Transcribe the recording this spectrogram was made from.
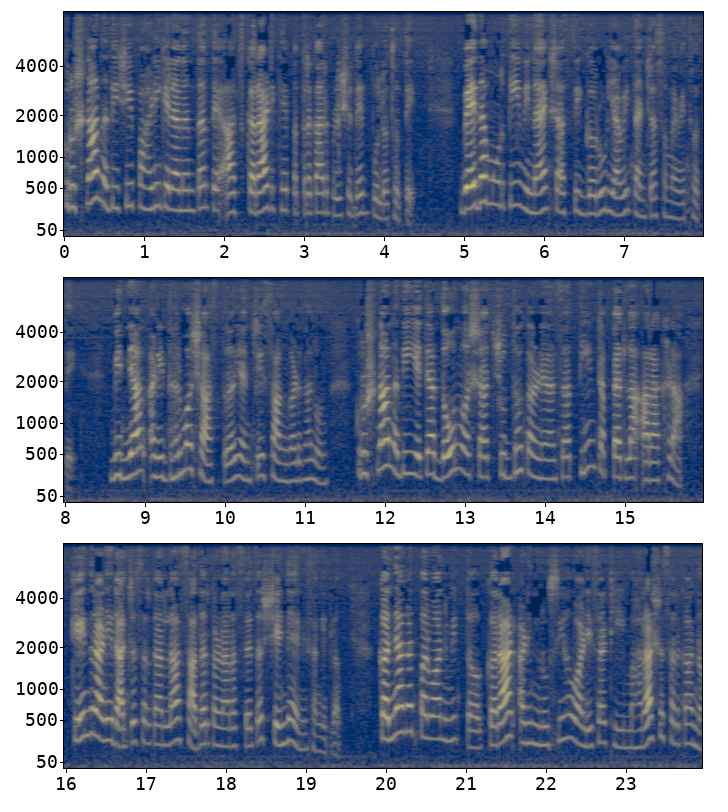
कृष्णा नदीची पाहणी केल्यानंतर ते आज कराड इथे पत्रकार परिषदेत बोलत होते. वेदमूर्ती विनायक शास्त्री गरुड यावेळी त्यांच्या समवेत होते. विज्ञान आणि धर्मशास्त्र यांची सांगड घालून कृष्णा नदी येत्या दोन वर्षात शुद्ध करण्याचा तीन टप्प्यातला आराखडा केंद्र आणि राज्य सरकारला सादर करणार असल्याचं शेंडे यांनी सांगितलं. कन्यागत पर्वानिमित्त कराड आणि नृसिंहवाडीसाठी महाराष्ट्र सरकारनं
